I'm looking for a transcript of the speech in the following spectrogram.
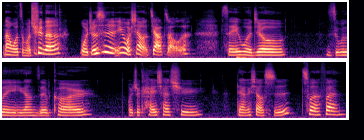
那我怎么去呢？我就是因为我现在有驾照了，所以我就租了一辆 Zip Car，我就开下去两个小时，吃完饭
